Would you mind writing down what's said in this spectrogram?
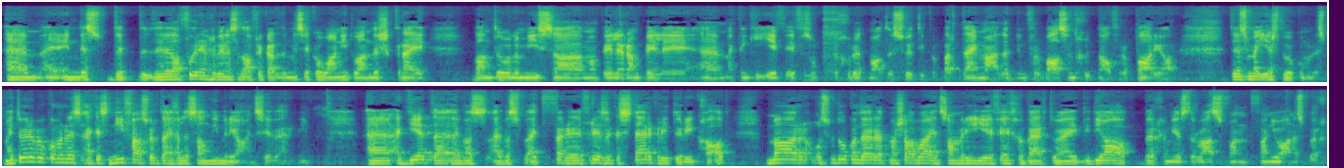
Ehm um, en, dis dit dit het al voorheen gebeur in Suid-Afrika dat mense seker Wani Dwanders kry Bantu Olomisa, Mapele Rampele. Ehm um, ek dink die EFF is op 'n groot mate so tipe party, maar hulle doen verbasend goed nou vir 'n paar jaar. Dis my eerste bekommernis. My tweede bekommernis, ek is nie vasoortuig hulle sal nie met die ANC werk nie. Uh ek weet uh, hy was hy was uit vreeslike sterk retoriek gehad, maar ons moet ook onthou dat Mashaba het saam met die EFF gewerk toe hy die DA burgemeester was van van Johannesburg.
